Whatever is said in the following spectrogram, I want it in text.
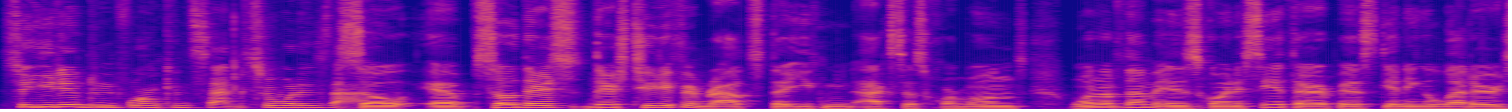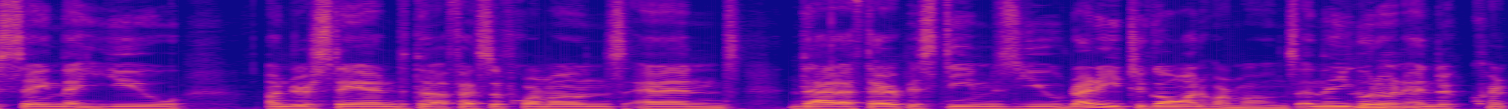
So you did informed consent. So what is that? so uh, so there's there's two different routes that you can access hormones. One of them is going to see a therapist, getting a letter saying that you understand the effects of hormones and that a therapist deems you ready to go on hormones and then you go to an endocrin-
